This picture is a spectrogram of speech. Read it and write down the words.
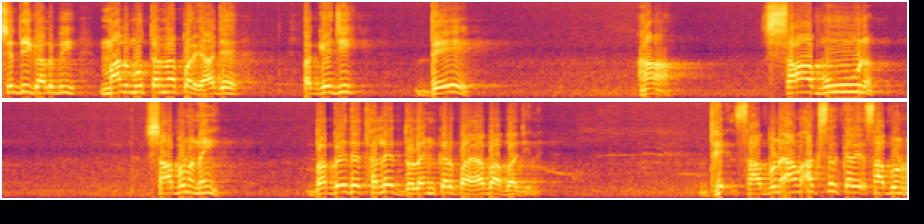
ਸਿੱਧੀ ਗੱਲ ਵੀ ਮਲ ਮੂਤਰ ਨਾਲ ਭਰਿਆ ਜਾਏ। ਅੱਗੇ ਜੀ, ਦੇ। ਹਾਂ, ਸਾਬੂਨ। ਸਾਬਣ ਨਹੀਂ, ਬੱਬੇ ਦੇ ਥੱਲੇ ਦੁਲੰਕੜ ਪਾਇਆ ਬਾਬਾ ਜੀ ਨੇ। ਸਾਬਣ ਆਮ ਅਕਸਰ ਕਰੇ ਸਾਬਣ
